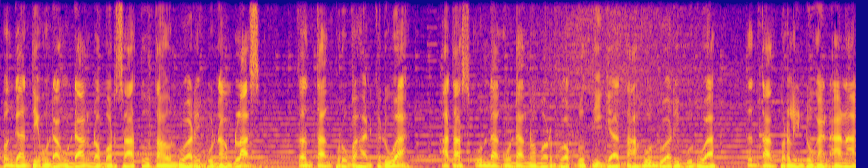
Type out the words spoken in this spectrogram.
pengganti Undang-Undang Nomor 1 Tahun 2016 tentang perubahan kedua atas Undang-Undang Nomor 23 Tahun 2002 tentang perlindungan anak.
